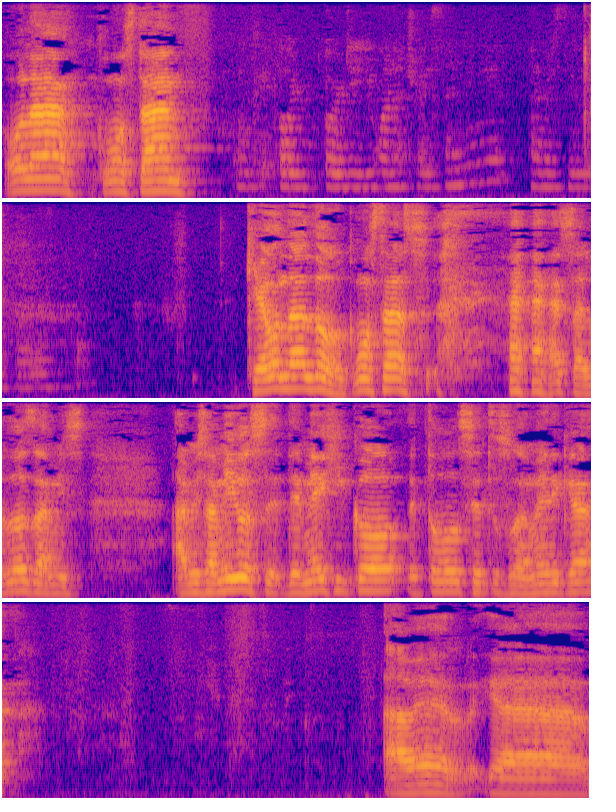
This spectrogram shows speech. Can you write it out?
Hola, ¿cómo están? ¿Qué onda, Aldo? ¿Cómo estás? Saludos a mis, a mis amigos de México, de todo Centro Sudamérica. A ver, ya...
